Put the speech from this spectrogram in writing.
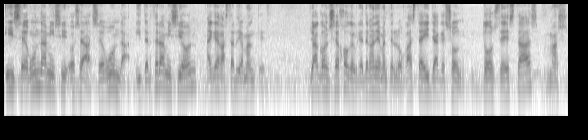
y segunda misión, o sea, segunda y tercera misión hay que gastar diamantes. Yo aconsejo que el que tenga diamantes los gaste ahí, ya que son dos de estas más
